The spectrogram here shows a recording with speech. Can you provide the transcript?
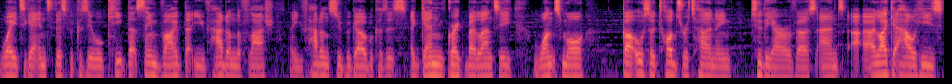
way to get into this because it will keep that same vibe that you've had on The Flash, that you've had on Supergirl, because it's again Greg Berlanti once more, but also Todd's returning to the Arrowverse, and I, I like it how he's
